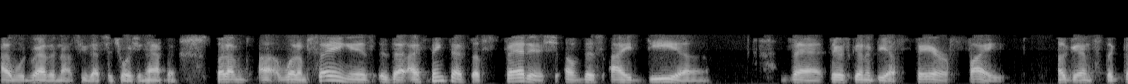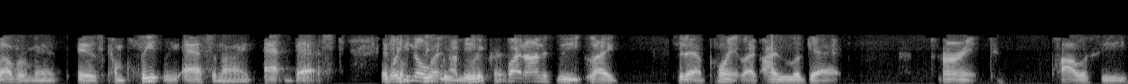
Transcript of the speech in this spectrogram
i would rather not see that situation happen but i'm uh, what i'm saying is is that i think that the fetish of this idea that there's going to be a fair fight against the government is completely asinine at best. It's well, you know completely what? I mean, ludicrous. quite honestly, like to that point, like I look at current policy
